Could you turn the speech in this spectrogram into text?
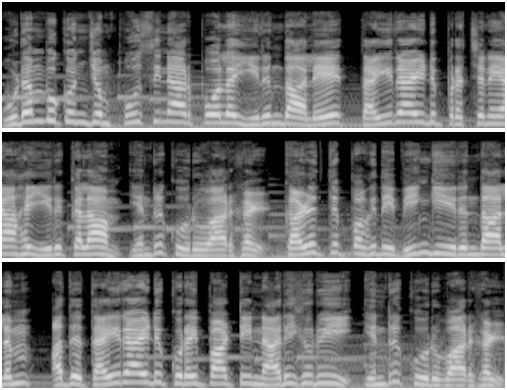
உடம்பு கொஞ்சம் பூசினார் போல இருந்தாலே தைராய்டு பிரச்சனையாக இருக்கலாம் என்று கூறுவார்கள். கழுத்து பகுதி வீங்கி இருந்தாலும் அது தைராய்டு குறைபாட்டின் அறிகுறி என்று கூறுவார்கள்.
